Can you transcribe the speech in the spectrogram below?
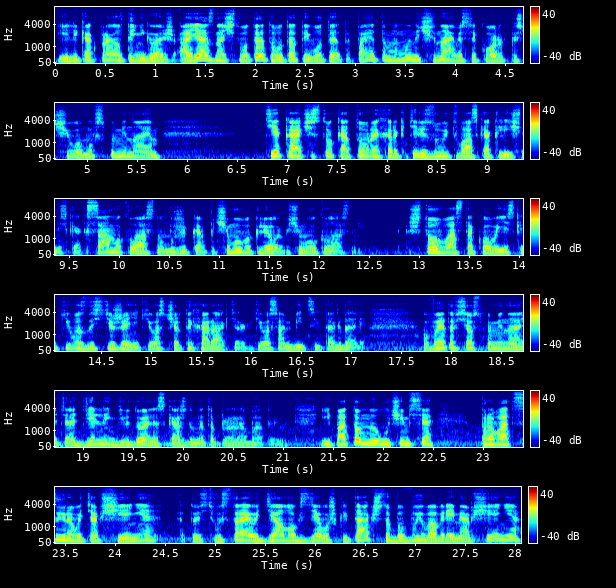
Или, как правило, ты не говоришь, а я, значит, вот это, вот это и вот это. Поэтому мы начинаем, если коротко, с чего? Мы вспоминаем те качества, которые характеризуют вас как личность, как самого классного мужика. Почему вы клевый, почему вы классный? Что у вас такого есть, какие у вас достижения, какие у вас черты характера, какие у вас амбиции и так далее. Вы это все вспоминаете, отдельно, индивидуально с каждым это прорабатываем. И потом мы учимся провоцировать общение, то есть выстраивать диалог с девушкой так, чтобы вы во время общения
